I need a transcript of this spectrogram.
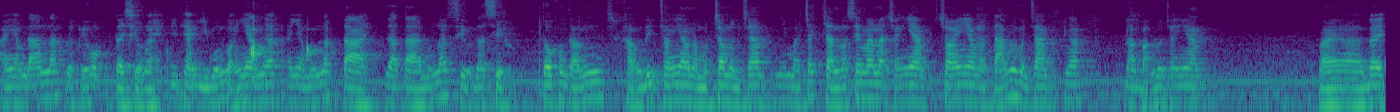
anh em đã lắc được cái hộp tài xỉu này. Đi theo ý muốn của anh em nhé anh em muốn lắc tài, ra tài, muốn lắc xỉu, ra xỉu. Tôi không dám khẳng định cho anh em là 100% nhưng mà chắc chắn nó sẽ mang lại cho anh em. Cho anh em là 80% nhá. Đảm bảo luôn cho anh em. Và đây,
